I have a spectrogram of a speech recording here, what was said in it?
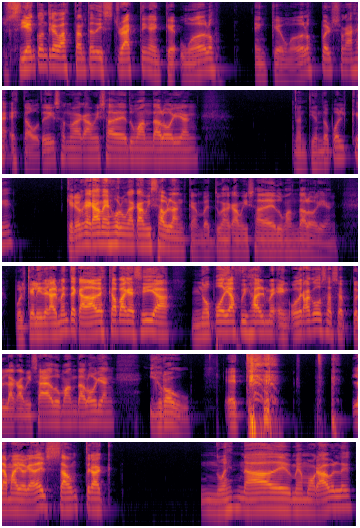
Sí encontré bastante distracting en que uno de los en que uno de los personajes estaba utilizando una camisa de The Mandalorian. No entiendo por qué. Creo que era mejor una camisa blanca en vez de una camisa de The Mandalorian. Porque literalmente cada vez que aparecía no podía fijarme en otra cosa excepto en la camisa de The Mandalorian y Grogu. Este, la mayoría del soundtrack no es nada de memorable,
